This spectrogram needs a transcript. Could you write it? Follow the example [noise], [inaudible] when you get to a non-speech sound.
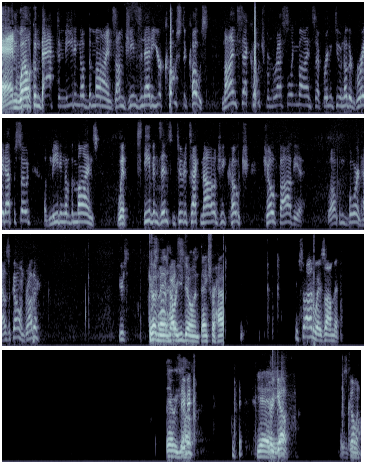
And welcome back to Meeting of the Minds. I'm Gene Zanetti, your coast to coast mindset coach from Wrestling Mindset, bringing to you another great episode of Meeting of the Minds with Stevens Institute of Technology coach Joe Favia. Welcome aboard. How's it going, brother? You're, Good you're man. How are sideways. you doing? Thanks for having. You're sideways on me. There we See go. me? Yeah. There we yeah. go. How's it going?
